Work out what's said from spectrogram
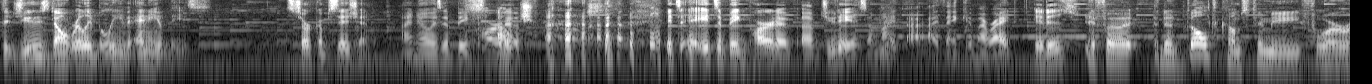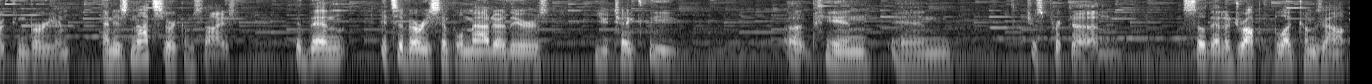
the Jews don't really believe any of these. Circumcision, I know, is a big part Ouch. of. it's it's a big part of, of Judaism. I I I think. Am I right? It is? If a, an adult comes to me for a conversion and is not circumcised, then it's a very simple matter. There's, you take the uh, pin and just prick the, so that a drop of blood comes out,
